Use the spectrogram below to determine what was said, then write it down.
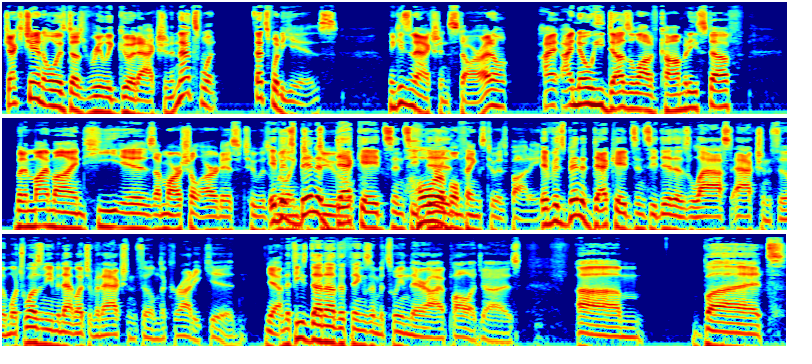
Jackie Chan always does really good action, and that's what that's what he is. Like he's an action star. I don't. I, I know he does a lot of comedy stuff, but in my mind, he is a martial artist who is If willing it's been to a do decade since he horrible did, things to his body. if it's been a decade since he did his last action film, which wasn't even that much of an action film, The Karate Kid. Yeah. And if he's done other things in between there, I apologize. Um, but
